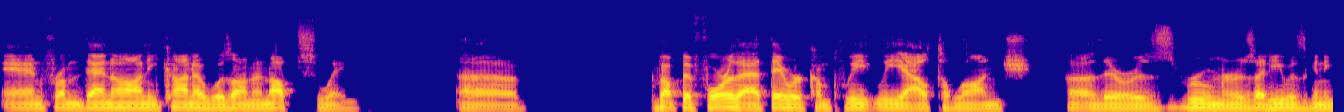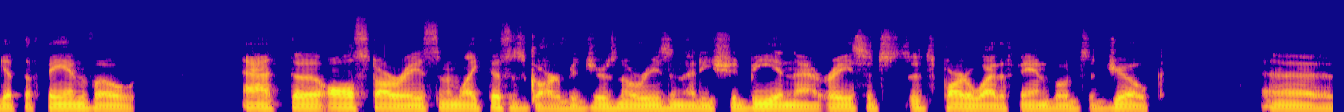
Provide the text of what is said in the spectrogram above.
and from then on, he kind of was on an upswing. Uh, but before that, they were completely out to lunch. Uh, there was rumors that he was going to get the fan vote at the All Star race, and I'm like, this is garbage. There's no reason that he should be in that race. It's it's part of why the fan vote's a joke. Uh,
